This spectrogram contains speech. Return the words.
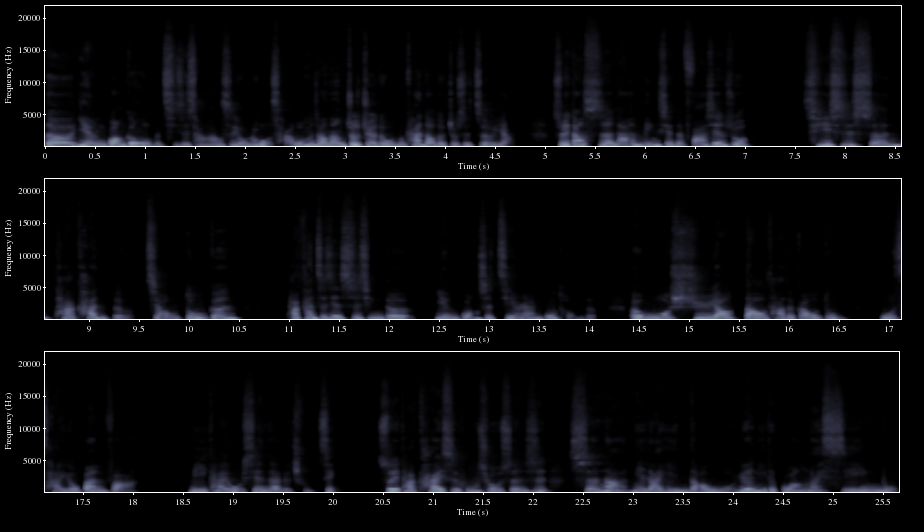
的眼光跟我们其实常常是有落差，我们常常就觉得我们看到的就是这样。所以当诗人他很明显的发现说，其实神他看的角度跟他看这件事情的眼光是截然不同的。而我需要到他的高度，我才有办法离开我现在的处境。所以他开始呼求神是神啊，你来引导我，愿你的光来吸引我。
